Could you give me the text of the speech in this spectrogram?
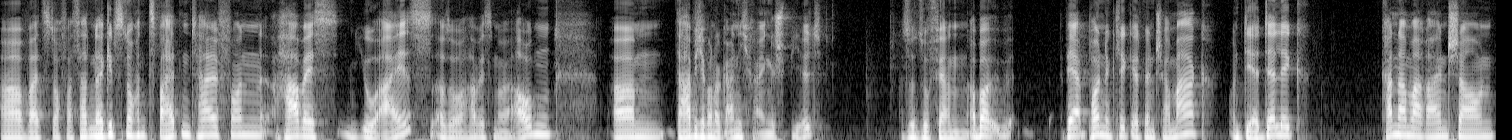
äh, weil es doch was hat. Und da gibt es noch einen zweiten Teil von Harvey's New Eyes, also Harvey's neue Augen. Ähm, da habe ich aber noch gar nicht reingespielt. Also insofern, aber wer Point-and-Click-Adventure mag und der Delic, kann da mal reinschauen.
